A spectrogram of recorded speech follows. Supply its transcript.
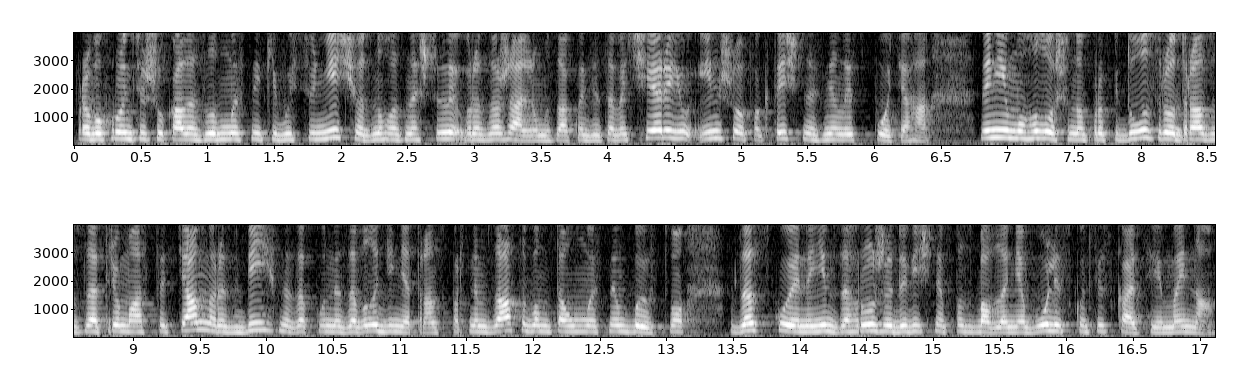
Правоохоронці шукали зловмисників усю ніч. Одного знайшли в розважальному закладі за вечерею, іншого фактично зняли з потяга. Нині їм оголошено про підозру одразу за трьома статтями: розбій, незаконне заволодіння транспортним засобом та умисне вбивство. За скоєне їм загрожує довічне позбавлення волі з конфіскацією майна.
